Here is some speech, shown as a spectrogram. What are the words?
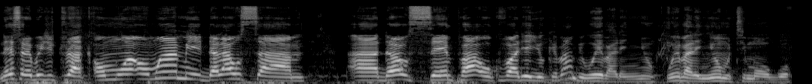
naye celebrity track omwa- omwami dalausa dalausa sempa okuva ali eyuke bambi weebale nnyo weebale nnyo omutima ogwo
